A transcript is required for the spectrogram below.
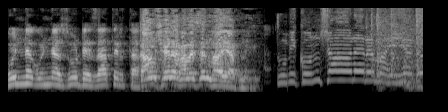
গন্যা গন্যা জোটে জাতের তা। কাম সেরে ফেলেছেন ভাই আপনি। তুমি কোন শহরের মাইয়া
